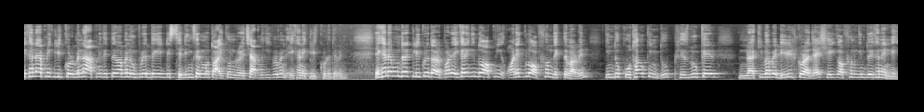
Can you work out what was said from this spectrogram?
এখানে আপনি ক্লিক করবেন না। আপনি দেখতে পাবেন উপরের দিকে একটি সেটিংসের মতো আইকন রয়েছে। আপনি কি করবেন? এখানে ক্লিক করে দেবেন। এখানে বন্ধুরা ক্লিক করে দেওয়ার পর এখানে কিন্তু আপনি অনেকগুলো অপশন দেখতে পাবেন কিন্তু কোথাও কিন্তু ফেসবুকের কীভাবে ডিলিট করা যায় সেই অপশন কিন্তু এখানে নেই।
